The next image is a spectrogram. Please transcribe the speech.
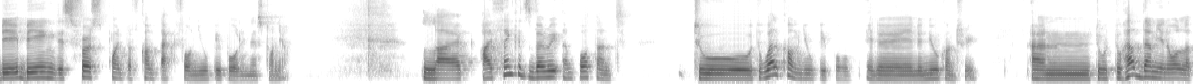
be, being this first point of contact for new people in Estonia. Like, I think it's very important to, to welcome new people in a, in a new country and to, to help them, you know, like,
